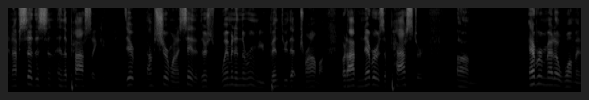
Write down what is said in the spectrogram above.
And I've said this in, in the past, like I'm sure when I say that, there's women in the room, you've been through that trauma. But I've never, as a pastor, um, ever met a woman,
